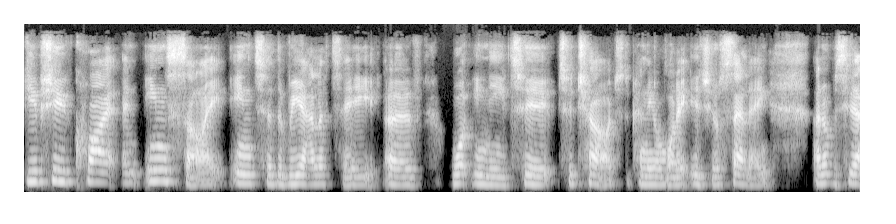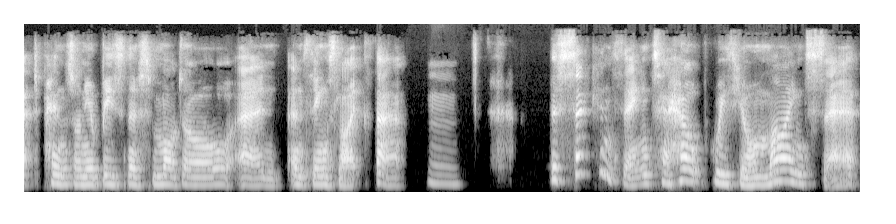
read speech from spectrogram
gives you quite an insight into the reality of what you need to, to charge, depending on what it is you're selling. And obviously that depends on your business model and, and things like that. Mm. The second thing to help with your mindset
